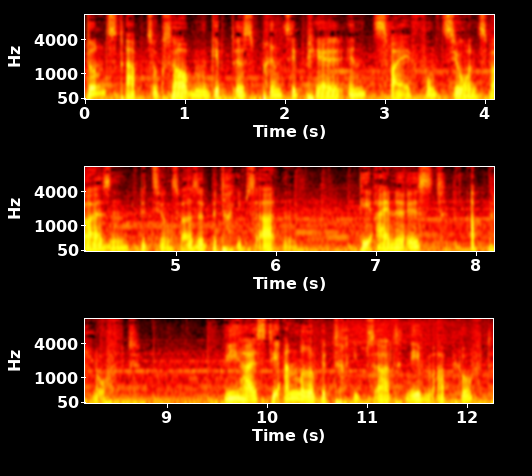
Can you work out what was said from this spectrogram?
Dunstabzugshauben gibt es prinzipiell in zwei Funktionsweisen bzw. Betriebsarten. Die eine ist Abluft. Wie heißt die andere Betriebsart neben Abluft,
